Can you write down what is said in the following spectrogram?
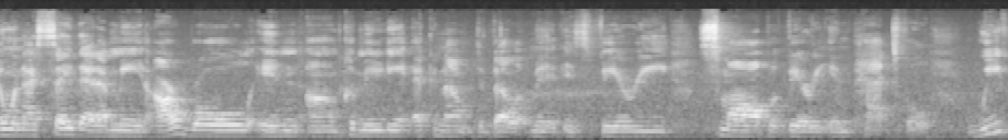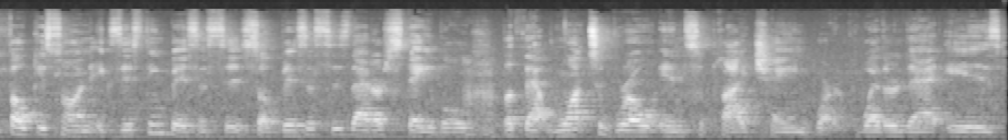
And when I say that, I mean our role in um, community and economic development is very small but very impactful. We focus on existing businesses, so businesses that are stable but that want to grow in supply chain work, whether that is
